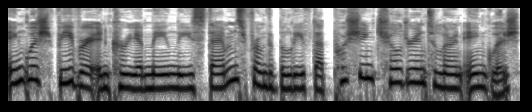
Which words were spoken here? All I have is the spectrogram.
English fever in Korea mainly stems from the belief that pushing children to learn English,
